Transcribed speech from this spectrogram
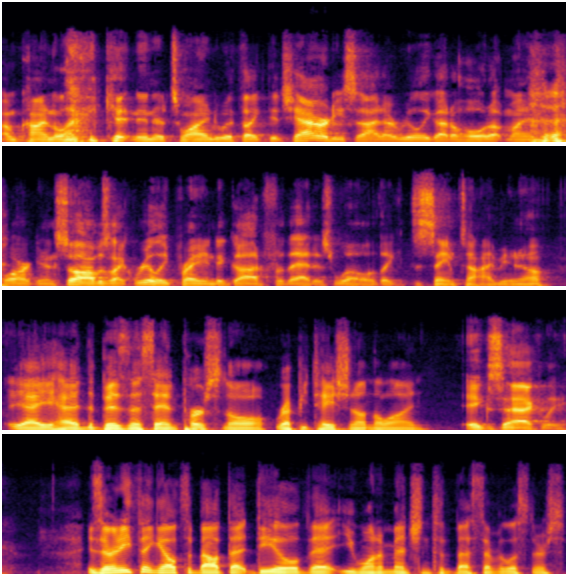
I'm kind of like getting intertwined with like the charity side. I really got to hold up my end of the bargain. So I was like really praying to God for that as well, like at the same time, you know? Yeah, you had the business and personal reputation on the line. Exactly. Is there anything else about that deal that you want to mention to the best ever listeners?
